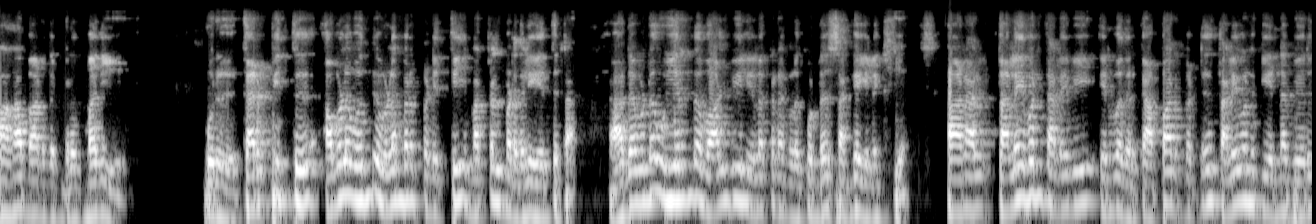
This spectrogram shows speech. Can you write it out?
மகாபாரதம்ன்றது மாதிரி ஒரு கற்பித்து அவ்வளவு வந்து விளம்பரப்படுத்தி மக்கள் மனதில் ஏத்துட்டாங்க. அதை விட உயர்ந்த வாழ்வியல் இலக்கணங்களை கொண்ட சங்க இலக்கியம். ஆனால் தலைவன் தலைவி என்பதற்கு அப்பாற்பட்டு தலைவனுக்கு என்ன பேரு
